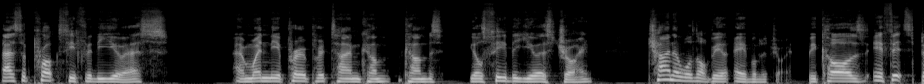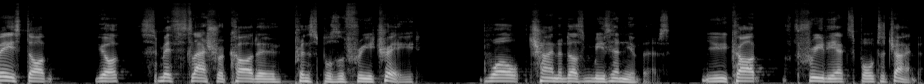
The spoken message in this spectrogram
that's a proxy for the US, and when the appropriate time com- comes, you'll see the US join. China will not be able to join because if it's based on your Smith slash Ricardo principles of free trade, well, China doesn't meet any of that. You can't freely export to China.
